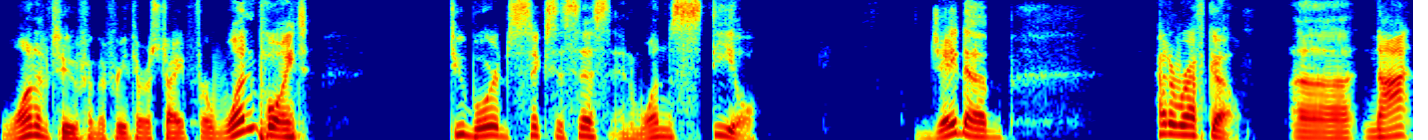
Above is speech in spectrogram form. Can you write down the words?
1 of 2 from the free throw stripe for one point, two boards, six assists, and one steal. J Dub had a rough go. Uh, not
